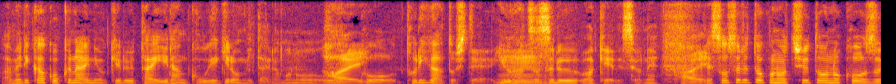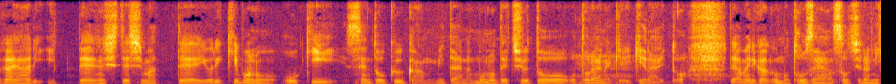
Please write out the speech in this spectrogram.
アメリカ国内における対イラン攻撃論みたいなものを、はい、こう、トリガーとして誘発するわけですよね。うんはい、でそうすると、この中東の構図がやはり一変してしまって、より規模の大きい戦闘空間みたいなもので中東を捉えなきゃいけないと。で、アメリカ軍も当然そちらに引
